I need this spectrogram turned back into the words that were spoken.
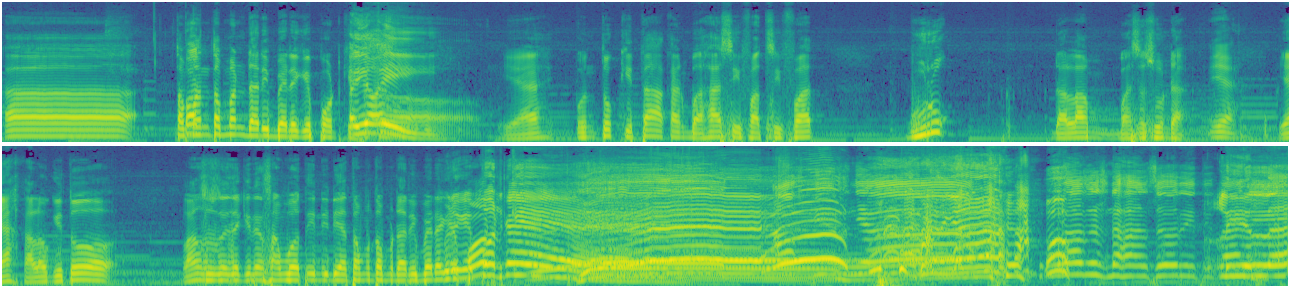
eh, teman-teman dari BDG Podcast. Ayo, eh. Ya, untuk kita akan bahas sifat-sifat buruk dalam bahasa Sunda. Iya. Ya, kalau gitu langsung saja kita sambut ini dia teman-teman dari BDG, BDG Podcast. Podcast. Akhirnya. Orang geus nahan seuri itu Lila.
